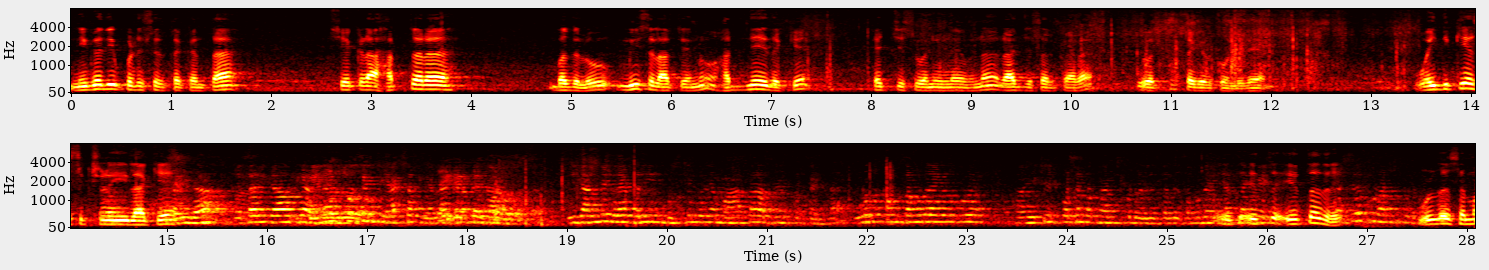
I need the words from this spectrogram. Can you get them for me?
ನಿಗದಿಪಡಿಸಿರ್ತಕ್ಕಂಥ ಶೇಕಡ ಹತ್ತರ ಬದಲು ಮೀಸಲಾತಿಯನ್ನು ಹದಿನೈದಕ್ಕೆ ಹೆಚ್ಚಿಸುವ ನಿರ್ಣಯವನ್ನು ರಾಜ್ಯ ಸರ್ಕಾರ ಇವತ್ತು ತೆಗೆದುಕೊಂಡಿದೆ. ವೈದ್ಯಕೀಯ ಶಿಕ್ಷಣ ಇಲಾಖೆ ಇರ್ತದ್ರಿ ಉಳಿದ ಸಮ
